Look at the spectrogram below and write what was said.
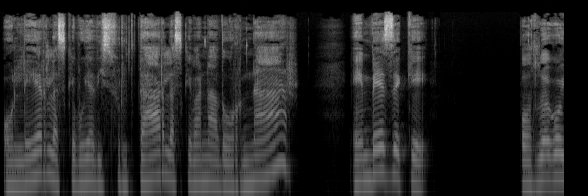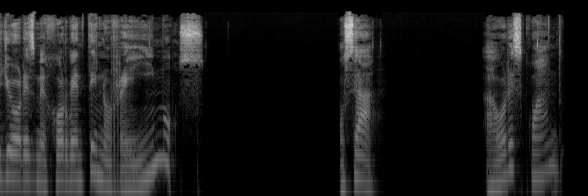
olerlas, que voy a disfrutarlas, que van a adornar. En vez de que, pues luego llores, mejor vente y nos reímos. O sea, ahora es cuando.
